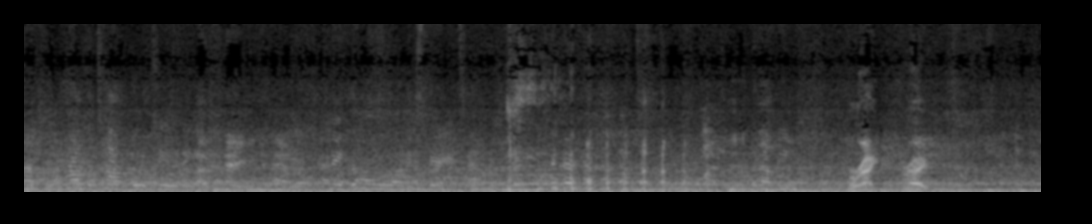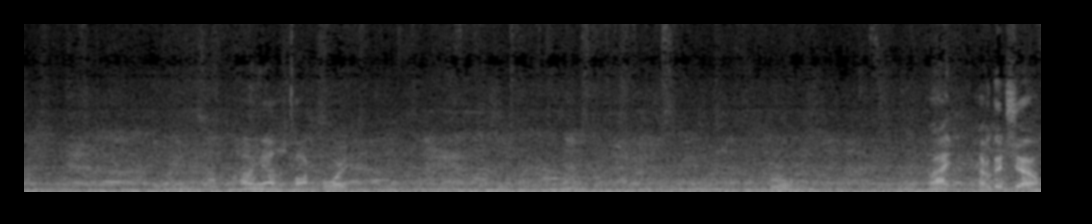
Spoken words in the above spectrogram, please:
I brought the top board too to make the Home Alone experience happen. good show.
